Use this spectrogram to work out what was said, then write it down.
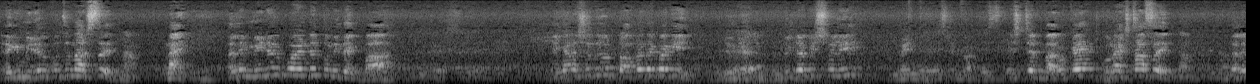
এটা কি মিডল পর্যন্ত আসছে? না। নাই। তাহলে মিডল পয়েন্টে তুমি দেখবা এখানে শুধু টপে দেখবা কি? দুইটা বিশ milli main straight bar step bar okay কোনো এক্সট্রা আছে? না। তাহলে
